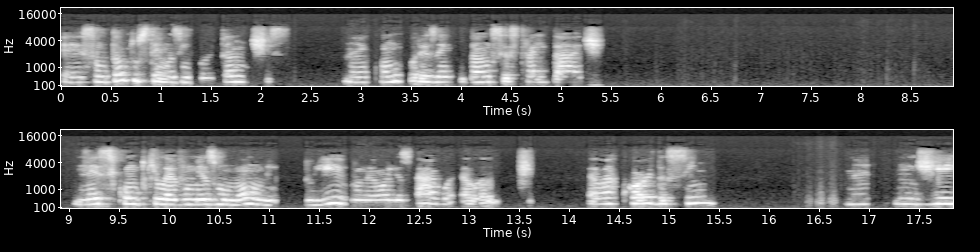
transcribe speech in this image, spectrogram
é, são tantos temas importantes, né, como, por exemplo, da ancestralidade. Nesse conto que leva o mesmo nome do livro, né, Olhos d'Água, ela, ela acorda assim, né, um dia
